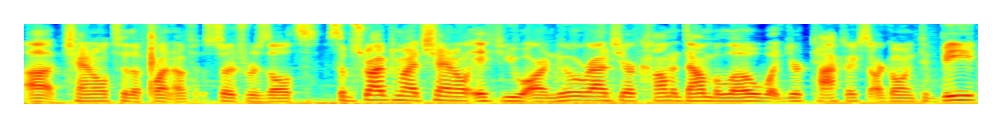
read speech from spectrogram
uh, channel to the front of search results. Subscribe to my channel if you are new around here. Comment down below what your tactics are going to be.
